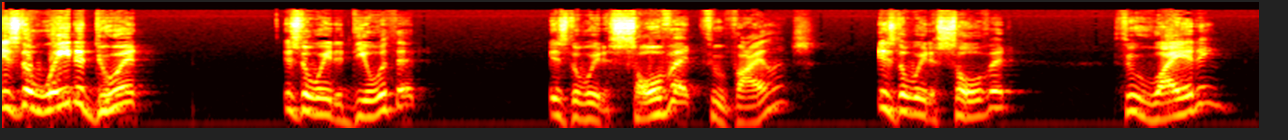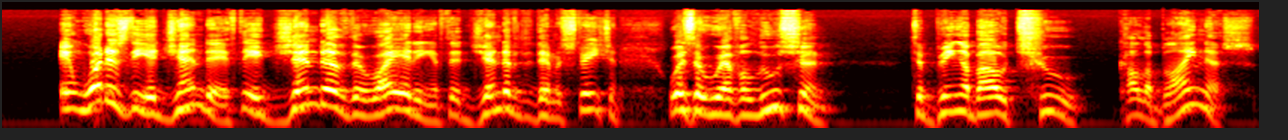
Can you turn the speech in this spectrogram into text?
Is the way to do it? Is the way to deal with it? Is the way to solve it through violence? Is the way to solve it through rioting? And what is the agenda? If the agenda of the rioting, if the agenda of the demonstration was a revolution to bring about true color blindness.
